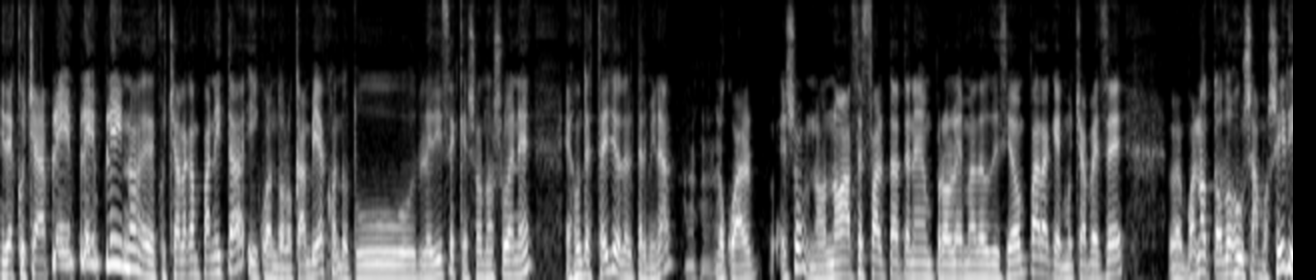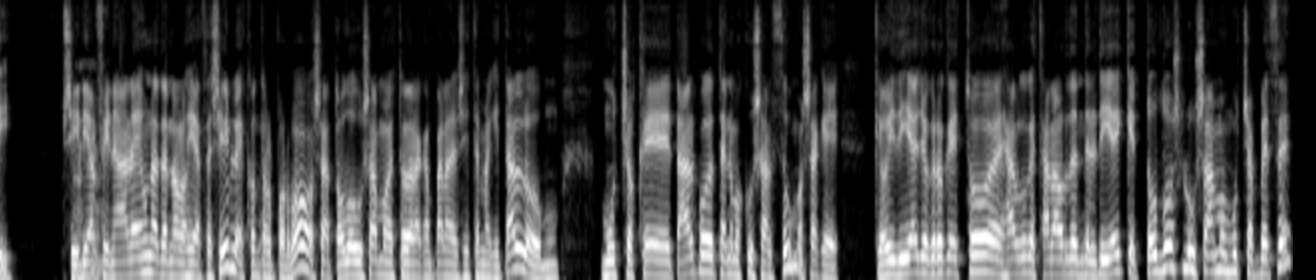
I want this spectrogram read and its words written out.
y de escuchar plin, plin, plin, ¿no? de escuchar la campanita y cuando lo cambias, cuando tú le dices que eso no suene, es un destello del terminal. Lo cual, eso, no, no hace falta tener un problema de audición para que muchas veces, eh, bueno, todos usamos Siri. Siri al final es una tecnología accesible, es control por voz, o sea, todos usamos esto de la campana del sistema quitarlo, muchos que tal, pues tenemos que usar Zoom, o sea que, que hoy día yo creo que esto es algo que está a la orden del día y que todos lo usamos muchas veces.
